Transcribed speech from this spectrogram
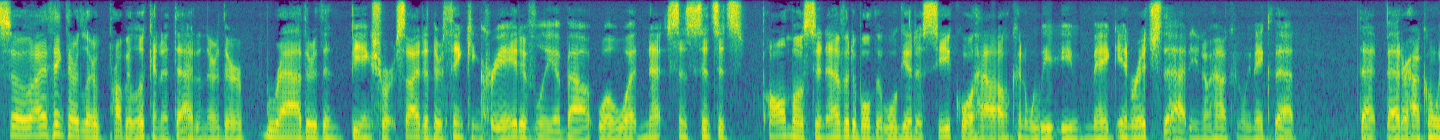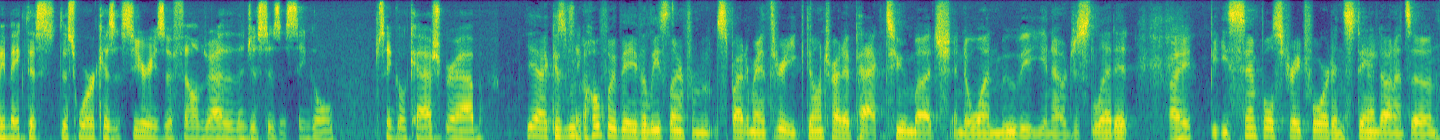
So I think they're, probably looking at that, and they're they're rather than being short sighted, they're thinking creatively about well, what net, since since it's almost inevitable that we'll get a sequel, how can we make enrich that? You know, how can we make that that better? How can we make this this work as a series of films rather than just as a single single cash grab? Yeah, because hopefully they've at least learned from Spider-Man Three. Don't try to pack too much into one movie. You know, just let it right. be simple, straightforward, and stand on its own.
